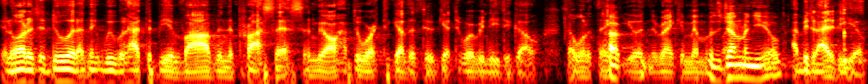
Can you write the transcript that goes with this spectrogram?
in order to do it, I think we will have to be involved in the process, and we all have to work together to get to where we need to go. So I want to thank Uh, you and the ranking member. Would the gentleman yield? I'd be delighted to yield.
